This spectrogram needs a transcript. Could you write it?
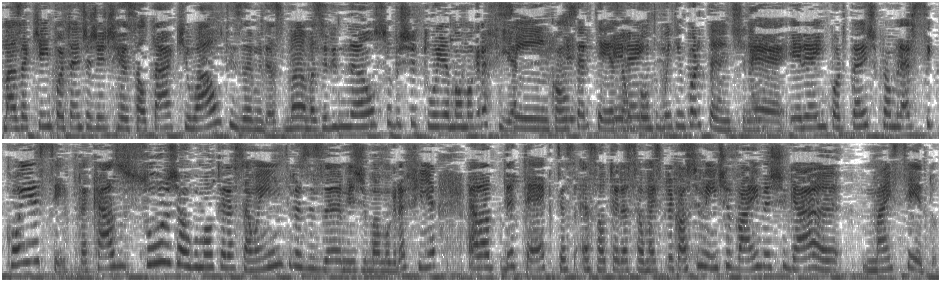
Mas aqui é importante a gente ressaltar que o autoexame das mamas, ele não substitui a mamografia. Sim, com certeza. É ele um ponto muito importante, né? é, ele é importante para a mulher se conhecer, para caso surja alguma alteração entre os exames de mamografia, ela detecta essa- essa alteração mais precocemente e vai investigar ah, mais cedo.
